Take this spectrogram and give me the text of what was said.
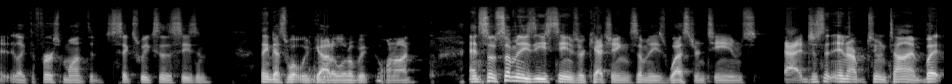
eh, like the first month six weeks of the season. I think that's what we've got a little bit going on. And so some of these East teams are catching some of these Western teams at just an inopportune time. But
